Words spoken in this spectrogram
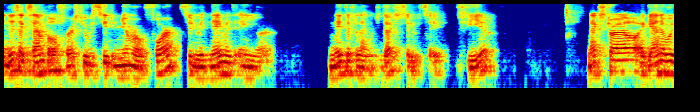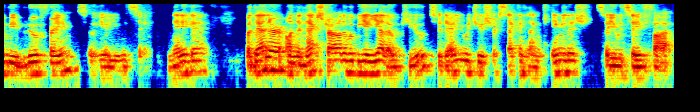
in this example, first you would see the numeral four, so you would name it in your native language Dutch, so you would say vier. Next trial, again, it would be blue frame, so here you would say negen. But then there, on the next trial, there would be a yellow cue, so there you would use your second language English, so you would say five.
